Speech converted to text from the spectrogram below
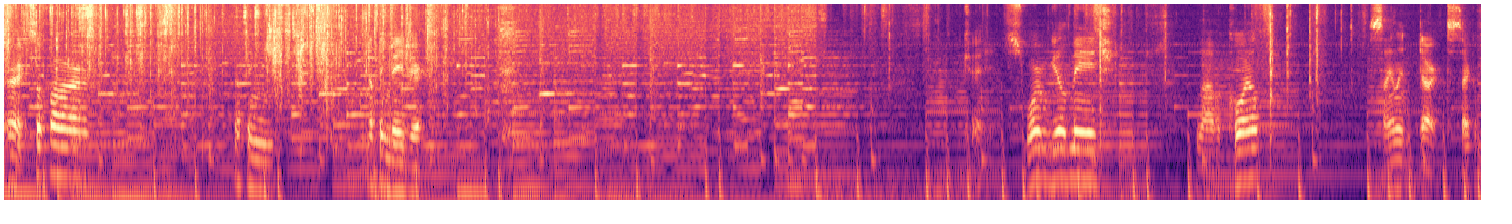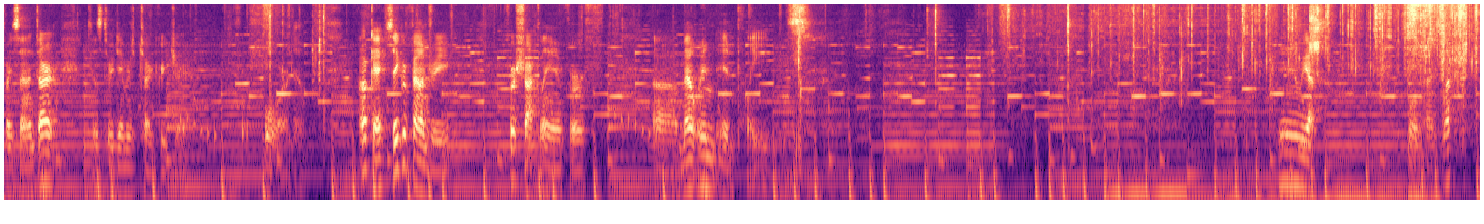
Alright, so far nothing nothing major. Swarm Guild Mage, Lava Coil, Silent Dart. Sacrifice Silent Dart, deals 3 damage to target creature. For 4 now. Okay, Sacred Foundry for Shockland for uh, Mountain and Plains. And we got four times left.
